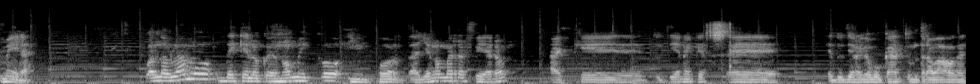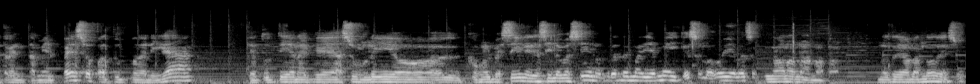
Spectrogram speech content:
Mira, cuando hablamos de que lo económico importa, yo no me refiero a que tú tienes que ser, que tú tienes que buscarte un trabajo de 30 mil pesos para tú poder ligar, que tú tienes que hacer un lío con el vecino y decirle vecino, préstame 10 mil que se lo doy a la... No, no, no, no, no, no estoy hablando de eso.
